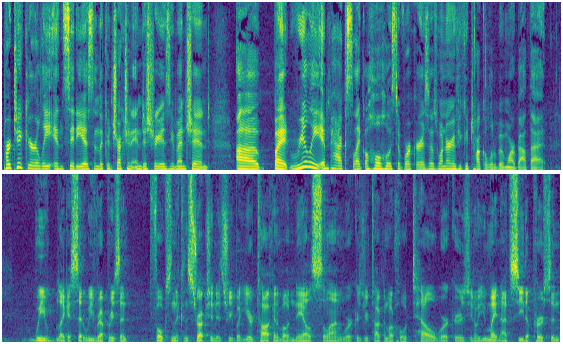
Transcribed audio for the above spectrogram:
particularly insidious in the construction industry, as you mentioned, uh, but really impacts like a whole host of workers. I was wondering if you could talk a little bit more about that. We, like I said, we represent folks in the construction industry, but you're talking about nail salon workers, you're talking about hotel workers. You know, you might not see the person.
